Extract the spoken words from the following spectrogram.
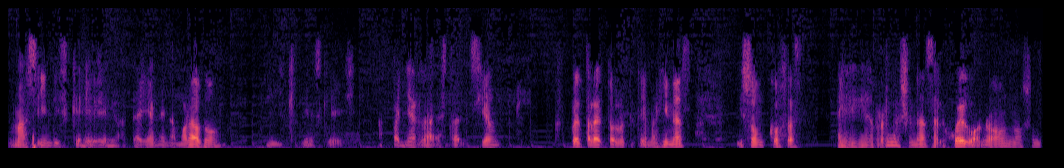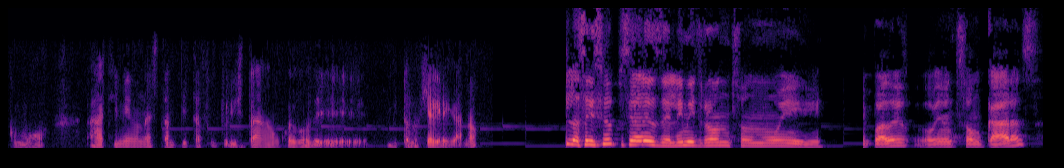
más indies que te hayan enamorado y que tienes que apañar esta edición puede traer todo lo que te imaginas y son cosas eh, relacionadas al juego, ¿no? No son como, ah, tiene una estampita futurista, un juego de mitología griega, ¿no? Las ediciones especiales de Limit Run son muy, padres, obviamente son caras,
